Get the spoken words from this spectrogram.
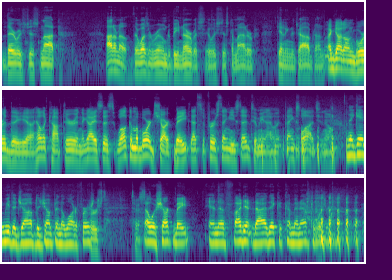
there was just not, I don't know, there wasn't room to be nervous. It was just a matter of getting the job done. I got on board the uh, helicopter and the guy says, welcome aboard, shark bait. That's the first thing he said to me. And I went, thanks a lot, you know. They gave me the job to jump in the water first. First test. So I was shark bait. And if I didn't die, they could come in afterwards.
